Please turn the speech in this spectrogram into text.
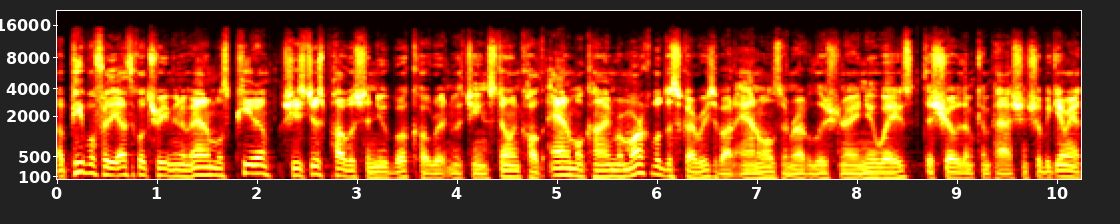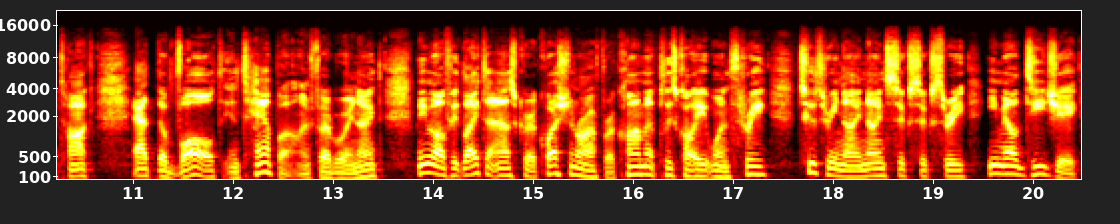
of People for the Ethical Treatment of Animals, PETA. She's just published a new book co-written with Gene Stone called Animalkind, Remarkable Discoveries About Animals and Revolutionary New Ways to Show Them Compassion. She'll be giving a talk at the Vault in Tampa on February 9th. Meanwhile, if you'd like to ask her a question or offer a comment, please call 813 239 9663. Email DJ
